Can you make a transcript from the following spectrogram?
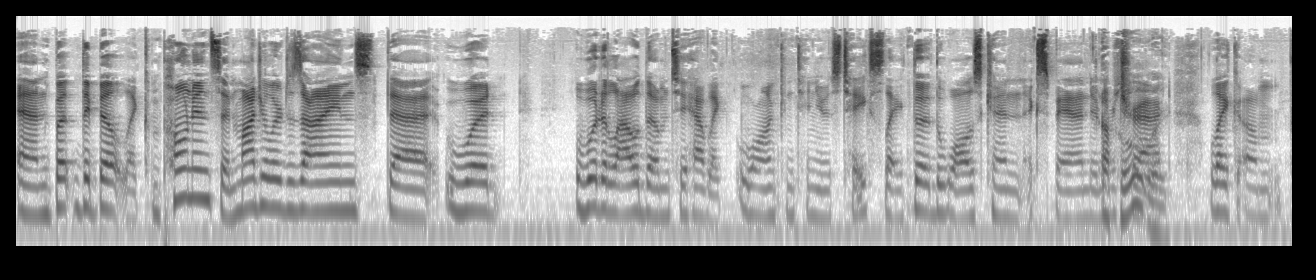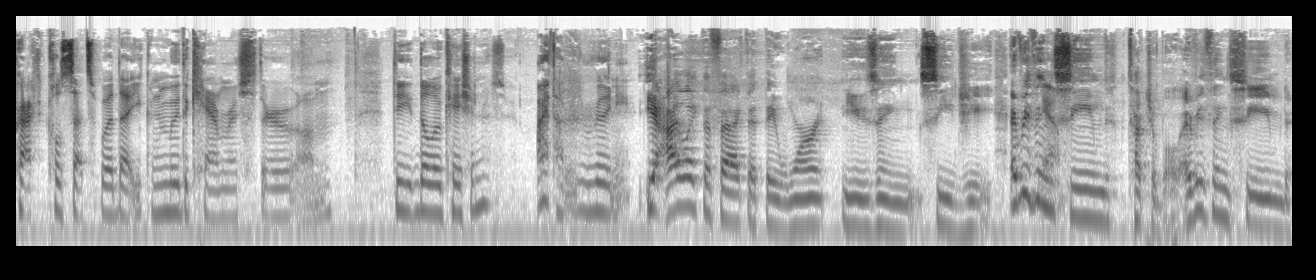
and but they built like components and modular designs that would would allow them to have like long continuous takes like the the walls can expand and Absolutely. retract like um, practical sets would that you can move the cameras through um, the the locations i thought it was really neat Yeah, I like the fact that they weren't using CG. Everything Yeah. seemed touchable. Everything seemed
